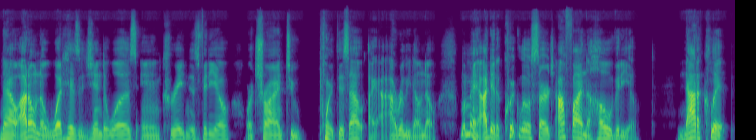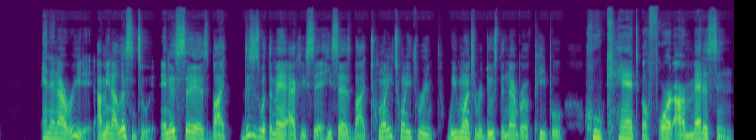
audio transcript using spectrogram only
Now, I don't know what his agenda was in creating this video or trying to point this out. Like, I really don't know. But man, I did a quick little search. I find the whole video, not a clip. And then I read it. I mean, I listen to it. And it says by this is what the man actually said. He says by 2023, we want to reduce the number of people who can't afford our medicine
